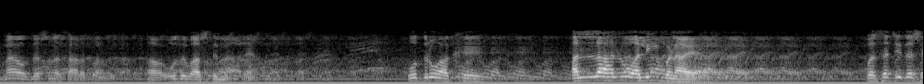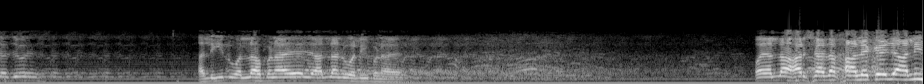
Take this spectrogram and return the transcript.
میں دسنا سارا وہ ہاں، واسطے میں آ رہا ادھر آخ اللہ نو علی بنایا۔ بس سچی دسیا جو علی نو اللہ بنایا یا اللہ نو علی بنایا؟ اللہ ہر شاید خالے کے یا علی؟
